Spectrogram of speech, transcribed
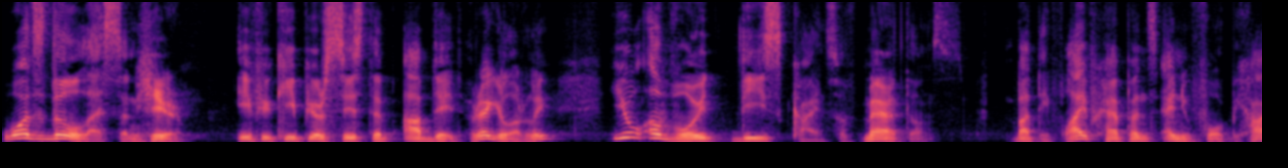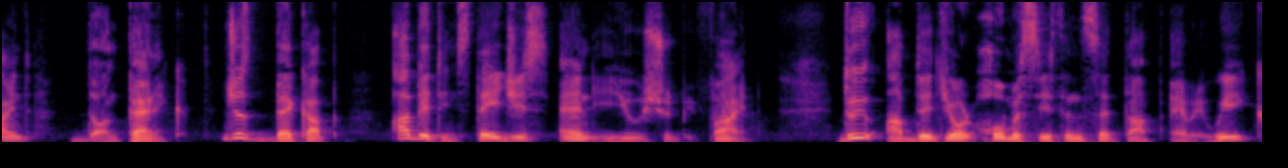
What's the lesson here? If you keep your system update regularly, you'll avoid these kinds of marathons. But if life happens and you fall behind, don't panic. Just back up, update in stages, and you should be fine. Do you update your Home Assistant setup every week?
